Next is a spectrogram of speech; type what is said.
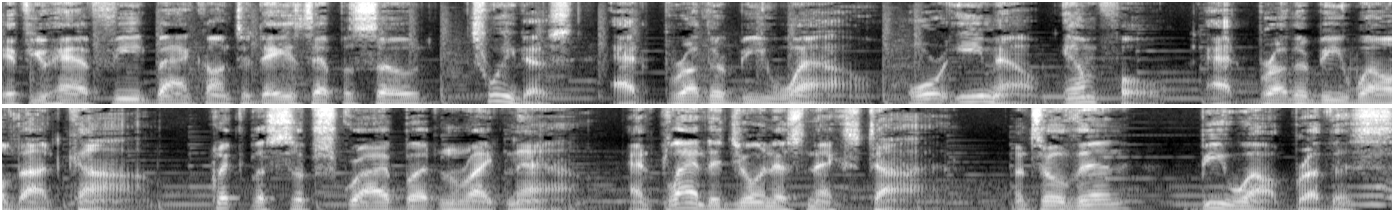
If you have feedback on today's episode, tweet us at Brother Be Well or email info at brotherbewell.com. Click the subscribe button right now and plan to join us next time. Until then, be well, brothers.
